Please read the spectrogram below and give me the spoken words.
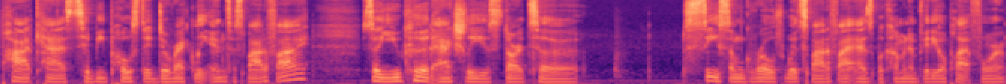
podcast to be posted directly into Spotify. So you could actually start to see some growth with Spotify as becoming a video platform.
